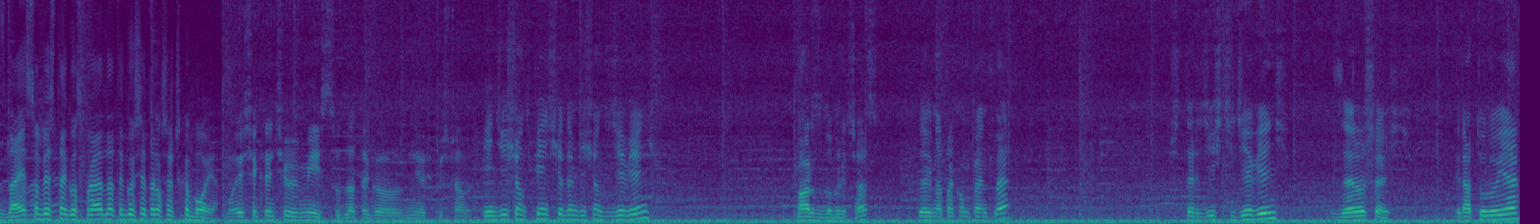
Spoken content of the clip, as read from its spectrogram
Zdaję sobie z tego sprawę, dlatego się troszeczkę boję. Moje się kręciły w miejscu, dlatego nie wpiszczały. 55-79. Bardzo dobry czas, jak na taką pętlę. 49-06. Gratuluję.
